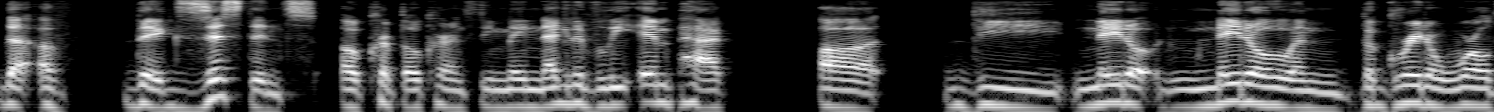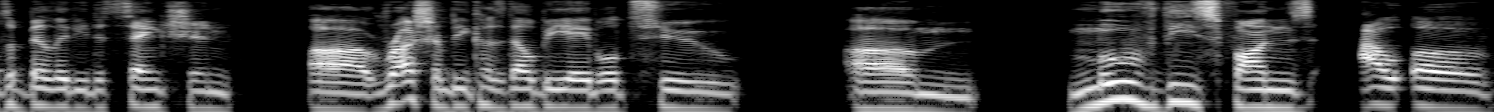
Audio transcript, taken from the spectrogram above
the of the existence of cryptocurrency may negatively impact uh the NATO NATO and the greater world's ability to sanction uh Russia because they'll be able to um move these funds out of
